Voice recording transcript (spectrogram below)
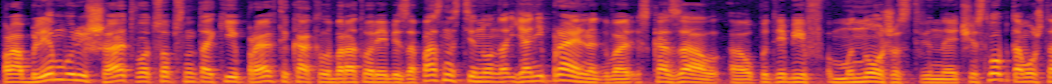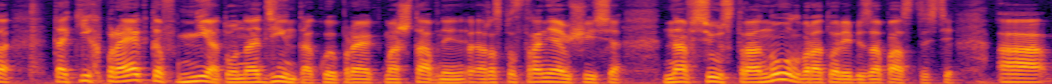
проблему решают вот, собственно, такие проекты, как лаборатория безопасности, но я не неправильно сказал, а, употребив множественное число, потому что таких проектов нет. Он один такой проект масштабный, распространяющийся на всю страну, лаборатория безопасности. А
